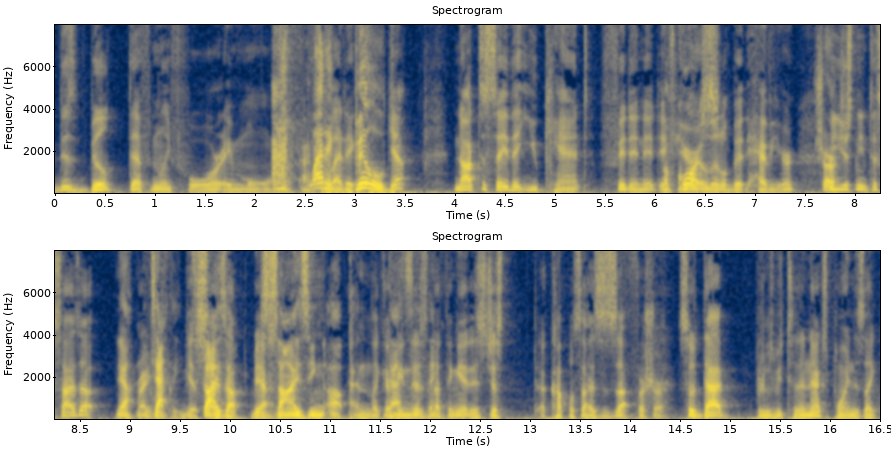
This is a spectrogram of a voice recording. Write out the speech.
it is built definitely for a more Athletic build. Yeah. Not to say that you can't fit in it if Of you're a little bit heavier. Sure. You just need to size up. Yeah, right? exactly. Yeah, size, up. Yeah. Sizing up. and like I That's mean there's thing. nothing in it. It's just a couple sizes up. For sure. So that brings me to the next point is like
